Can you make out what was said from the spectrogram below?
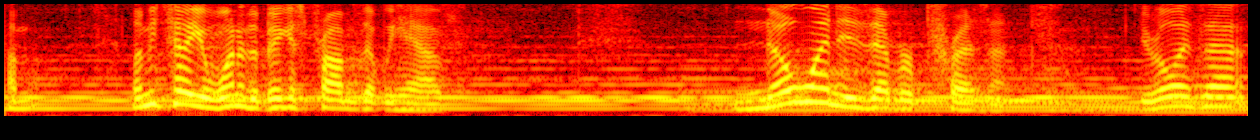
Um, let me tell you one of the biggest problems that we have no one is ever present. You realize that?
